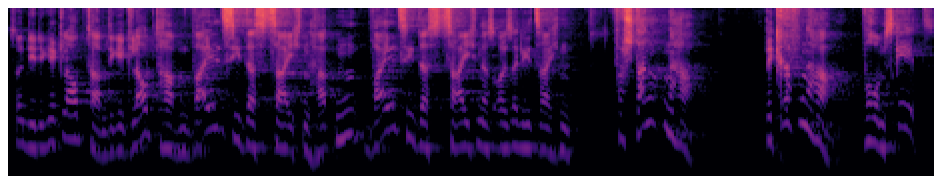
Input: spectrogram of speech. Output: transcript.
Sondern die, die geglaubt haben. Die geglaubt haben, weil sie das Zeichen hatten, weil sie das Zeichen, das äußerliche Zeichen verstanden haben, begriffen haben, worum es geht,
